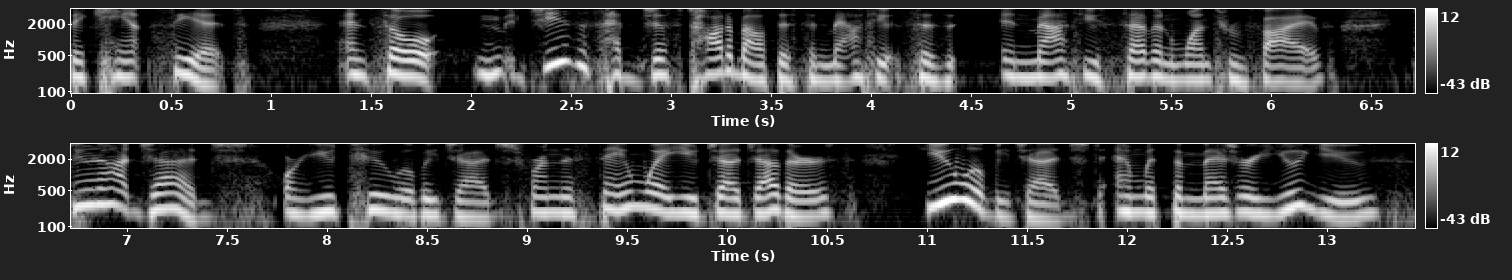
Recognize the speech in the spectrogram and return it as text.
They can't see it. And so Jesus had just taught about this in Matthew. It says in Matthew 7 1 through 5, do not judge, or you too will be judged. For in the same way you judge others, you will be judged. And with the measure you use,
